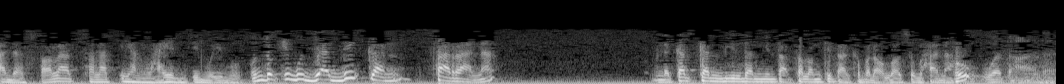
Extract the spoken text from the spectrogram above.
Ada salat-salat yang lain ibu-ibu. Untuk ibu jadikan sarana mendekatkan diri dan minta tolong kita kepada Allah Subhanahu wa taala.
